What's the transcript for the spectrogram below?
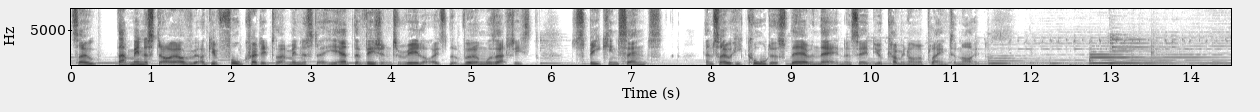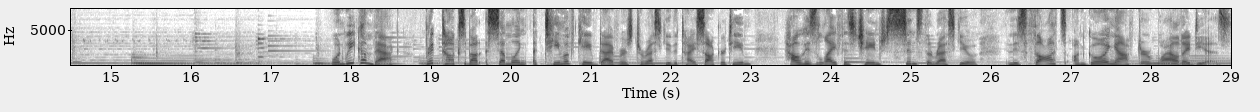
So that minister, I, I, give full credit to that minister. He had the vision to realise that Vern was actually speaking sense, and so he called us there and then and said, "You're coming on a plane tonight." When we come back, Rick talks about assembling a team of cave divers to rescue the Thai soccer team how his life has changed since the rescue, and his thoughts on going after wild ideas.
